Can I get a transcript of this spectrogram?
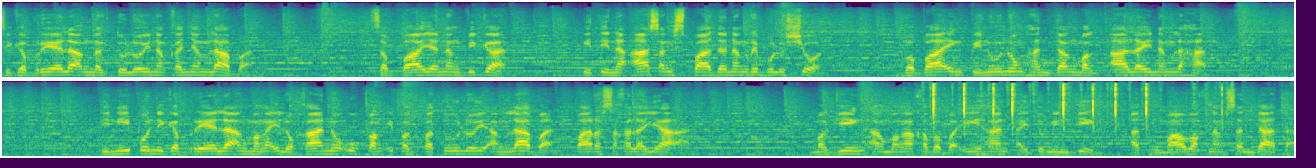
si Gabriela ang nagtuloy ng kanyang laban. Sa bayan ng Bigan, itinaas ang espada ng revolusyon, babaeng pinunong handang mag-alay ng lahat. Tinipon ni Gabriela ang mga Ilocano upang ipagpatuloy ang laban para sa kalayaan. Maging ang mga kababaihan ay tumindig at humawak ng sandata.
